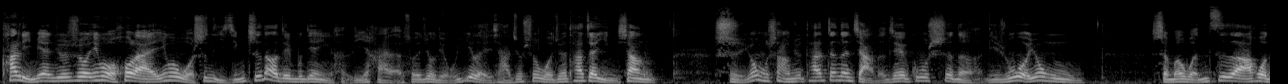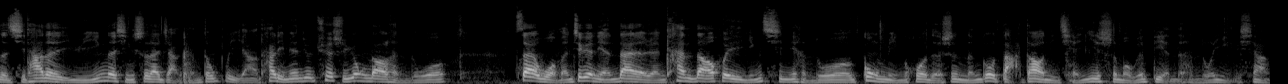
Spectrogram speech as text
它里面就是说，因为我后来，因为我是已经知道这部电影很厉害了，所以就留意了一下。就是我觉得它在影像使用上，就它真的讲的这些故事呢，你如果用什么文字啊或者其他的语音的形式来讲，可能都不一样。它里面就确实用到了很多在我们这个年代的人看到会引起你很多共鸣，或者是能够打到你潜意识某个点的很多影像。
